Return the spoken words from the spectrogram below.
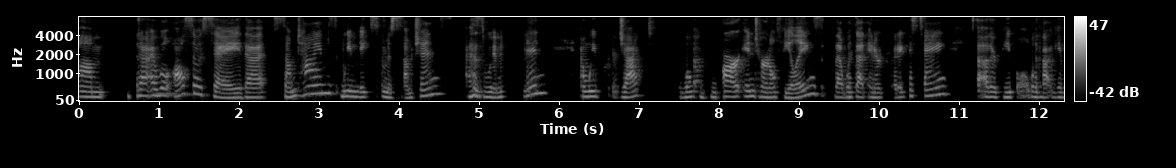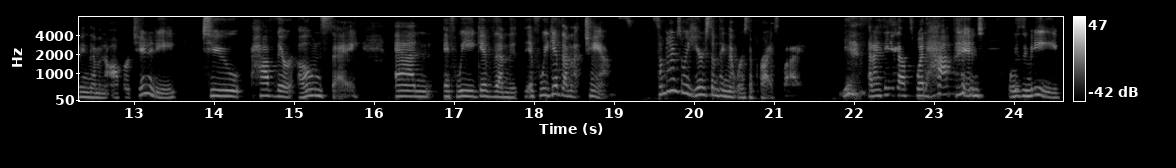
Um, but I will also say that sometimes we make some assumptions as women and we project what our internal feelings that what that inner critic is saying to other people without giving them an opportunity to have their own say. And if we give them if we give them that chance sometimes we hear something that we're surprised by. Yes. And i think that's what happened with me.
